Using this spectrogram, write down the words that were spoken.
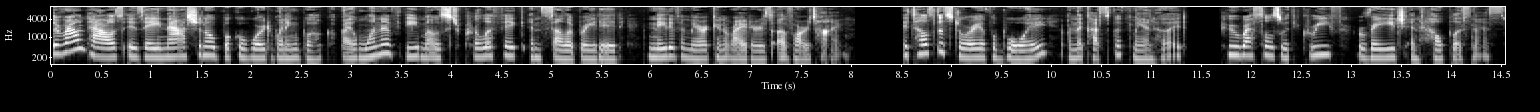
The Roundhouse is a National Book Award winning book by one of the most prolific and celebrated Native American writers of our time. It tells the story of a boy on the cusp of manhood who wrestles with grief, rage, and helplessness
